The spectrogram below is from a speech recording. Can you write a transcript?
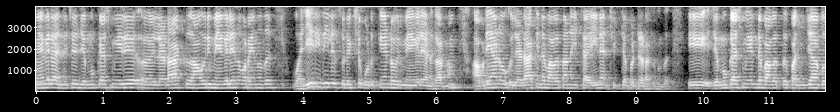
മേഖല എന്ന് വെച്ചാൽ ജമ്മു കാശ്മീർ ലഡാക്ക് ആ ഒരു മേഖല എന്ന് പറയുന്നത് വലിയ രീതിയിൽ സുരക്ഷ കൊടുക്കേണ്ട ഒരു മേഖലയാണ്. കാരണം അവിടെയാണ് ലഡാക്കിന്റെ ഭാഗത്താണ് ഈ ചൈന ചുറ്റപ്പെട്ട് കിടക്കുന്നത്. ഈ ജമ്മു കാശ്മീരിന്റെ ഭാഗത്ത് പഞ്ചാബ്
